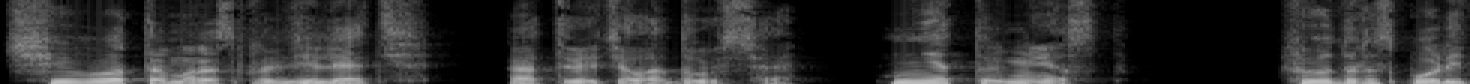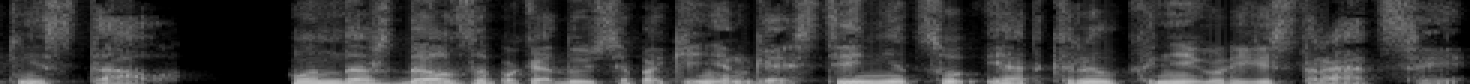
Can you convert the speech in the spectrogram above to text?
«Чего там распределять?» — ответила Дуся. «Нету мест». Федор спорить не стал. Он дождался, пока Дуся покинет гостиницу и открыл книгу регистрации.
